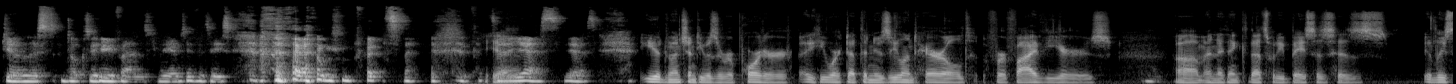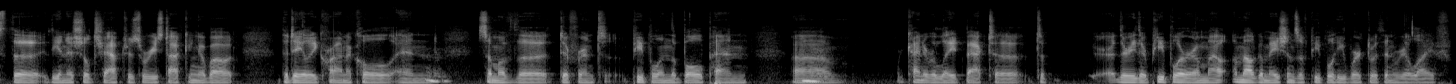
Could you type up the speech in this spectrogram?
journalists, Doctor Who fans from the Antipodes. um, but, uh, but Yeah. uh, yes, yes, you had mentioned he was a reporter. He worked at the New Zealand Herald for five years, um, and I think that's what he bases his at least the the initial chapters where he's talking about the Daily Chronicle and some of the different people in the bullpen um, kind of relate back to to they're either people or amal- amalgamations of people he worked with in real life.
